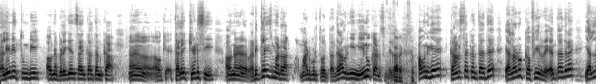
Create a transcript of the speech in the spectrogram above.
ತಲೆನೇ ತುಂಬಿ ಅವ್ರನ್ನ ಬೆಳಗ್ಗೆ ಸಾಯಂಕಾಲ ತನಕ ಓಕೆ ತಲೆ ಕೆಡಿಸಿ ಅವನ್ನ ರ್ಯಾಡಿಕಲೈಸ್ ಮಾಡ್ದ ಮಾಡಿಬಿಡ್ತು ಅಂತಂದರೆ ಅವ್ರಿಗೆ ಇನ್ನೇನೂ ಕಾಣಿಸೋದಿಲ್ಲ. ಅವನಿಗೆ ಕಾಣಿಸ್ತಕ್ಕಂಥದ್ದೇ ಎಲ್ಲರೂ ಕಫೀರ್ರೆ. ಅಂತಂದರೆ ಎಲ್ಲ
